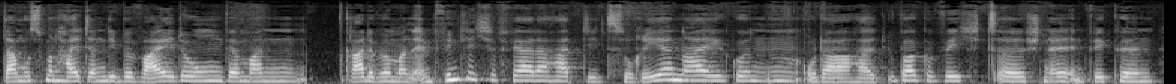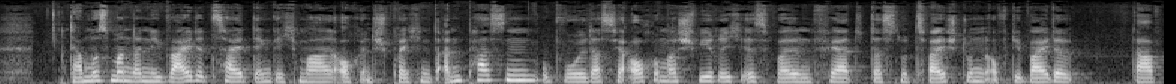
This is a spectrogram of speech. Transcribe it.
da muss man halt dann die Beweidung, wenn man, gerade wenn man empfindliche Pferde hat, die zu Rehe neigen oder halt Übergewicht äh, schnell entwickeln, da muss man dann die Weidezeit, denke ich mal, auch entsprechend anpassen, obwohl das ja auch immer schwierig ist, weil ein Pferd, das nur zwei Stunden auf die Weide darf,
